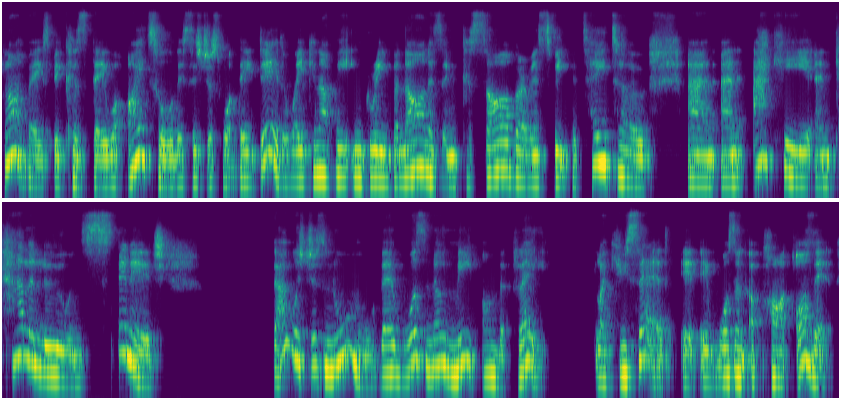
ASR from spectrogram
plant based because they were ital. This is just what they did, waking up eating green bananas and cassava and sweet potato and, and ackee and callaloo and spinach. That was just normal. There was no meat on the plate like you said, it, it wasn't a part of it.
